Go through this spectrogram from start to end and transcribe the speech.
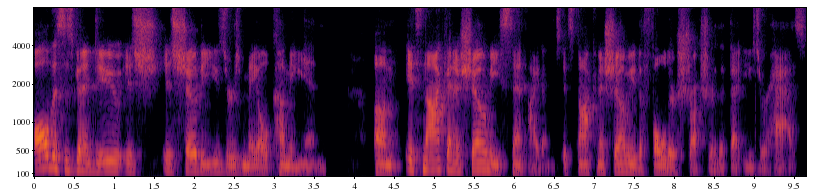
all this is going to do is, is show the user's mail coming in um, it's not going to show me sent items. It's not going to show me the folder structure that that user has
